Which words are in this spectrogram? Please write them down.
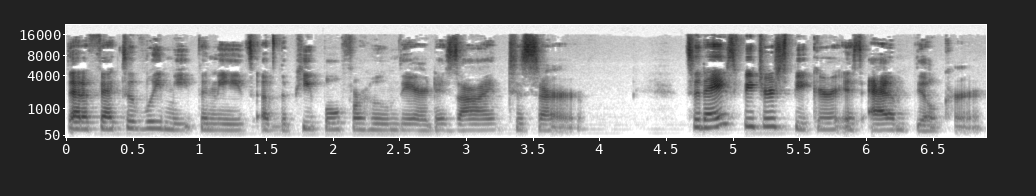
that effectively meet the needs of the people for whom they are designed to serve. Today's featured speaker is Adam Thielker.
